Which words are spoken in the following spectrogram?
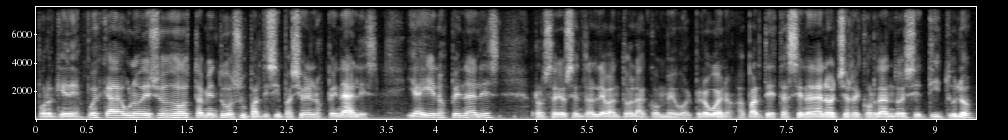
Porque después cada uno de ellos dos también tuvo su participación en los penales. Y ahí en los penales Rosario Central levantó la Conmebol. Pero bueno, aparte de esta cena de anoche recordando ese título,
